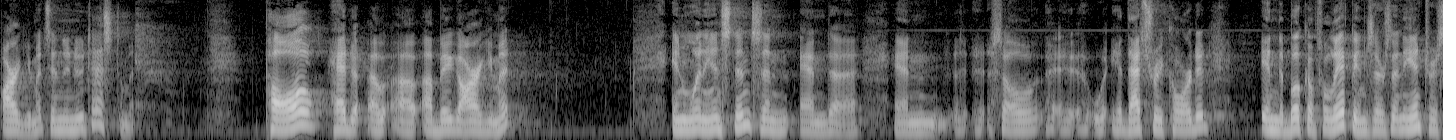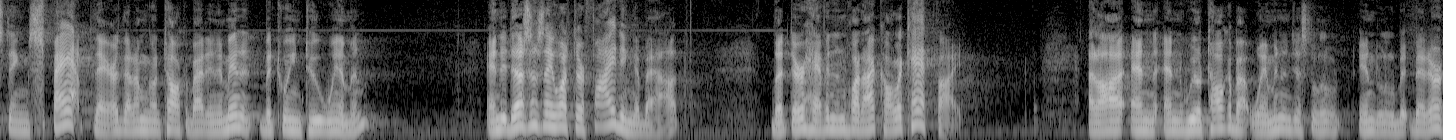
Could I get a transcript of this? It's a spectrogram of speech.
arguments in the New Testament. Paul had a, a, a big argument in one instance, and and uh, and so uh, that's recorded in the book of Philippians. There's an interesting spat there that I'm going to talk about in a minute between two women, and it doesn't say what they're fighting about, but they're having what I call a cat fight. And, I, and, and we'll talk about women in just a little, in a little bit better.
